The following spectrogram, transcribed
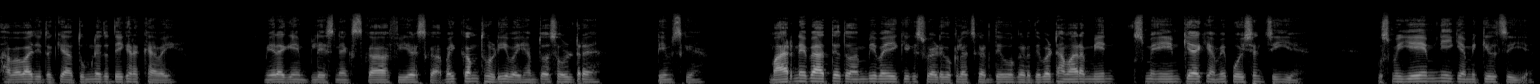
हवाबाजी तो क्या, तुमने तो देख रखा है भाई। मेरा गेम प्ले स्नैक्स का फियर्स का, भाई कम थोड़ी है भाई, हम तो असोल्टर हैं टीम्स के। मारने पे आते तो हम भी भाई एक एक स्क्वाड को क्लच करते वो करते बट हमारा मेन उसमें एम क्या है कि हमें पोजीशन चाहिए। उसमें ये एम नहीं है कि हमें किल चाहिए।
